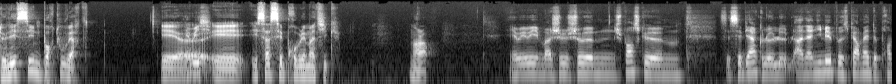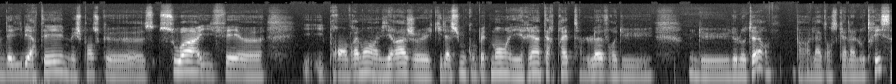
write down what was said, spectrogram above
laisser une porte ouverte. Et, eh et ça, c'est problématique. Voilà. Et oui, oui, moi je, pense que hum, c'est bien que le, un animé peut se permettre de prendre des libertés, mais je pense que soit il fait, euh, il, prend vraiment un virage et qu'il assume complètement et il réinterprète l'œuvre de l'auteur, là dans ce cas-là l'autrice,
